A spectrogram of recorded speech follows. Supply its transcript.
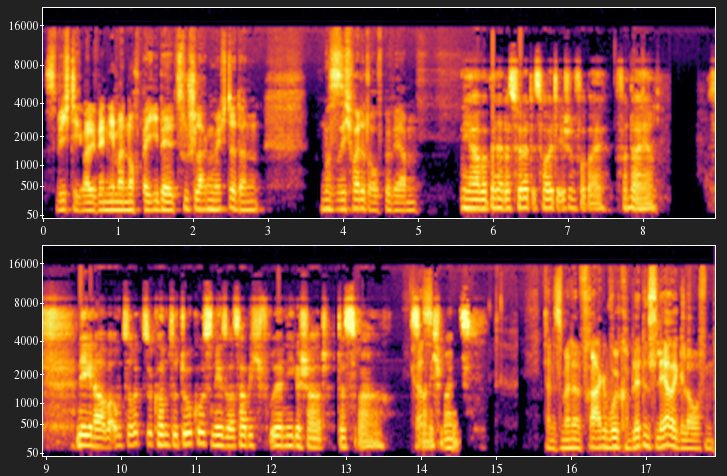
Das ist wichtig, weil wenn jemand noch bei eBay zuschlagen möchte, dann muss er sich heute drauf bewerben. Ja, aber wenn er das hört, ist heute eh schon vorbei. Von daher. Nee, genau, aber um zurückzukommen zu Dokus, nee, sowas habe ich früher nie geschaut. Das war, das Krass. war nicht meins. Dann ist meine Frage wohl komplett ins Leere gelaufen.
